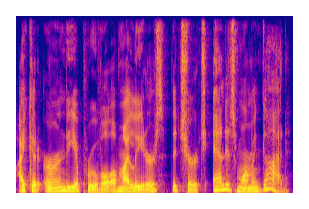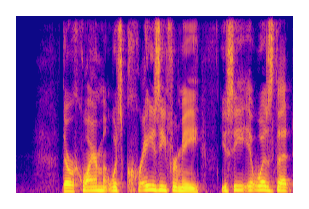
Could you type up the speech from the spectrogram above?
I could earn the approval of my leaders, the church, and its Mormon God. The requirement was crazy for me. You see, it was that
